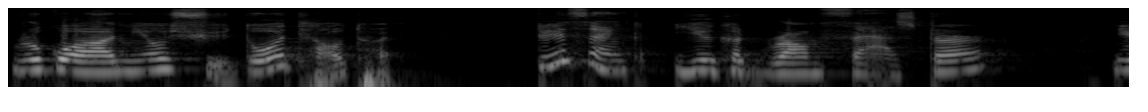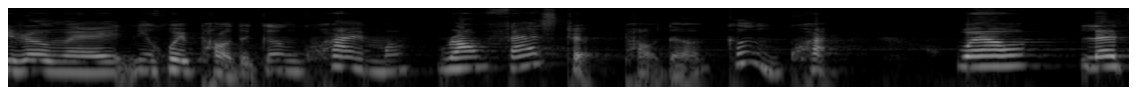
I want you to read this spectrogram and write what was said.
如果你有许多条腿，Do you think you could run faster？ 你认为你会跑得更快吗？Run faster，跑得更快。Well, let's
